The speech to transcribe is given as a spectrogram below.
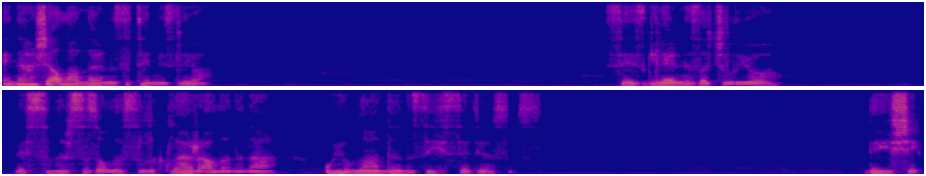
Enerji alanlarınızı temizliyor. Sezgileriniz açılıyor ve sınırsız olasılıklar alanına uyumlandığınızı hissediyorsunuz. Değişik,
